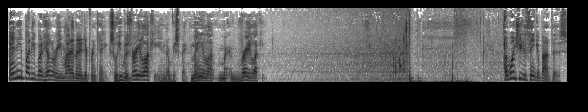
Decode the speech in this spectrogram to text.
anybody but Hillary, it might have been a different thing. So he was very lucky in that respect. Many, very lucky. I want you to think about this.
